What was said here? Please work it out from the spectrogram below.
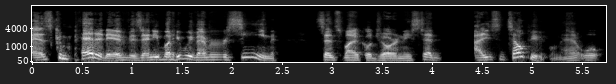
as competitive as anybody we've ever seen since Michael Jordan. He said, I used to tell people, man, well,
